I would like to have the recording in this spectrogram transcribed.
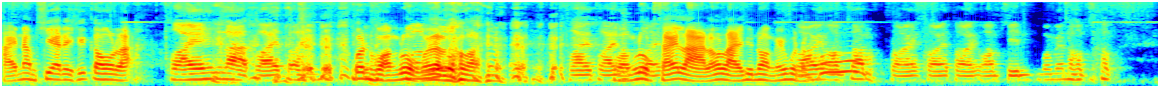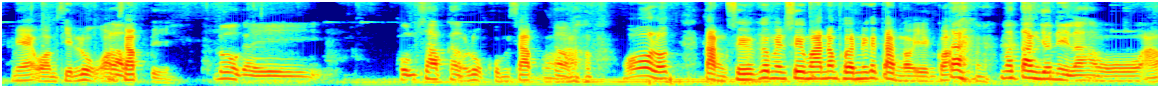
ขายน้ำเชียได้คือเก่าละ ถอยลาถอยถอยเพิ่นห่วงลูกไว้แล้วล่ะว่าถอยถอยห่วงลูกสายหลาแล้วหลายพี่น้องไอ้พุ่นถน่ะอยออมซ้ำถอยถอยถอยออมสินบ่แม่นออมซ้ำแม่ออมสินลูกออมครับทรัพย์ติลูกไอ้คุมทรัพย์ครับเอาลูกคุมทรัพย์ครับโอ้เราตั้งซื้อคือแม่นซื้อมาน้ำเพิ่นนี่ก็ตั้งเอาเองก็ตั้งมาตั้งอยู่นี่แล้วครับโอ้เอา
